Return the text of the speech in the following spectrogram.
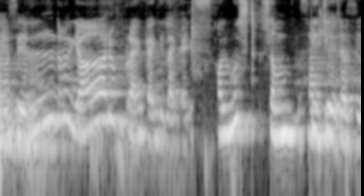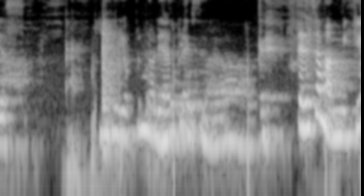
ಗೈಸ್ ಎಲ್ಲರೂ ಯಾರು ಪ್ರ್ಯಾಂಕ್ ಆಗಿಲ್ಲ guys almost some teacher teachers is ಅಪ್ಪನ ನೋಡಿ ಯಾರು ಪ್ರ್ಯಾಂಕ್ తెలుసా మమ్మీకి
